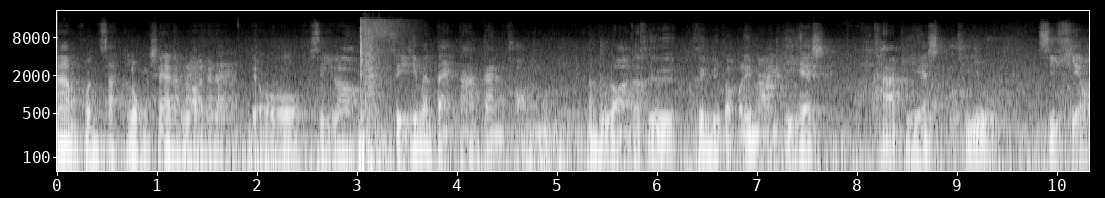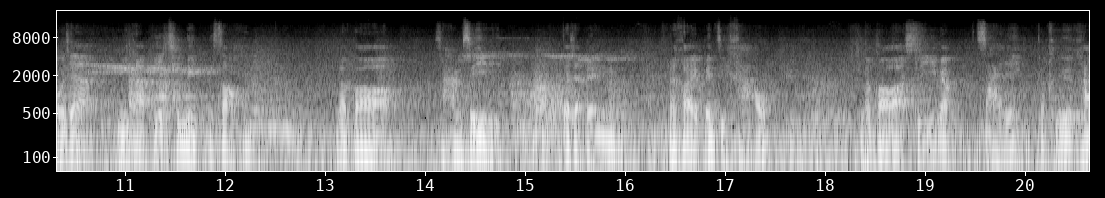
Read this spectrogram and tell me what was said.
ห้ามคนสัตว์ลงแช่น้ำร้อนนะครับ เดี๋ยวสีลอก สีที่มันแตกต่างกันของน้ำพุร้อนก็คือขึ้นอยู่กับปริมาณ pH ค่า pH ที่อยู่สีเขียวจะมีค่า pH ที่1ถึง2แล้วก็ 3 4 ก็จะเป็นค่อยๆเป็นสีขาว แล้วก็สีแบบใสก็คือค่า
